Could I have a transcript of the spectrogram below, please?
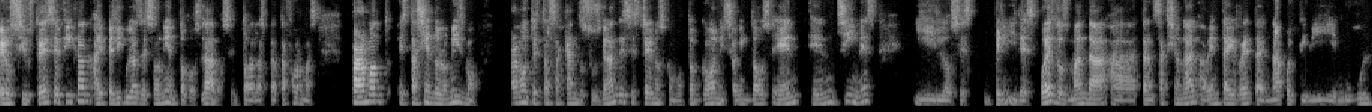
pero si ustedes se fijan, hay películas de Sony en todos lados, en todas las plataformas. Paramount está haciendo lo mismo Paramount está sacando sus grandes estrenos como Top Gun y Sonic 2 en, en cines y, los, y después los manda a transaccional, a venta y renta en Apple TV y en Google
